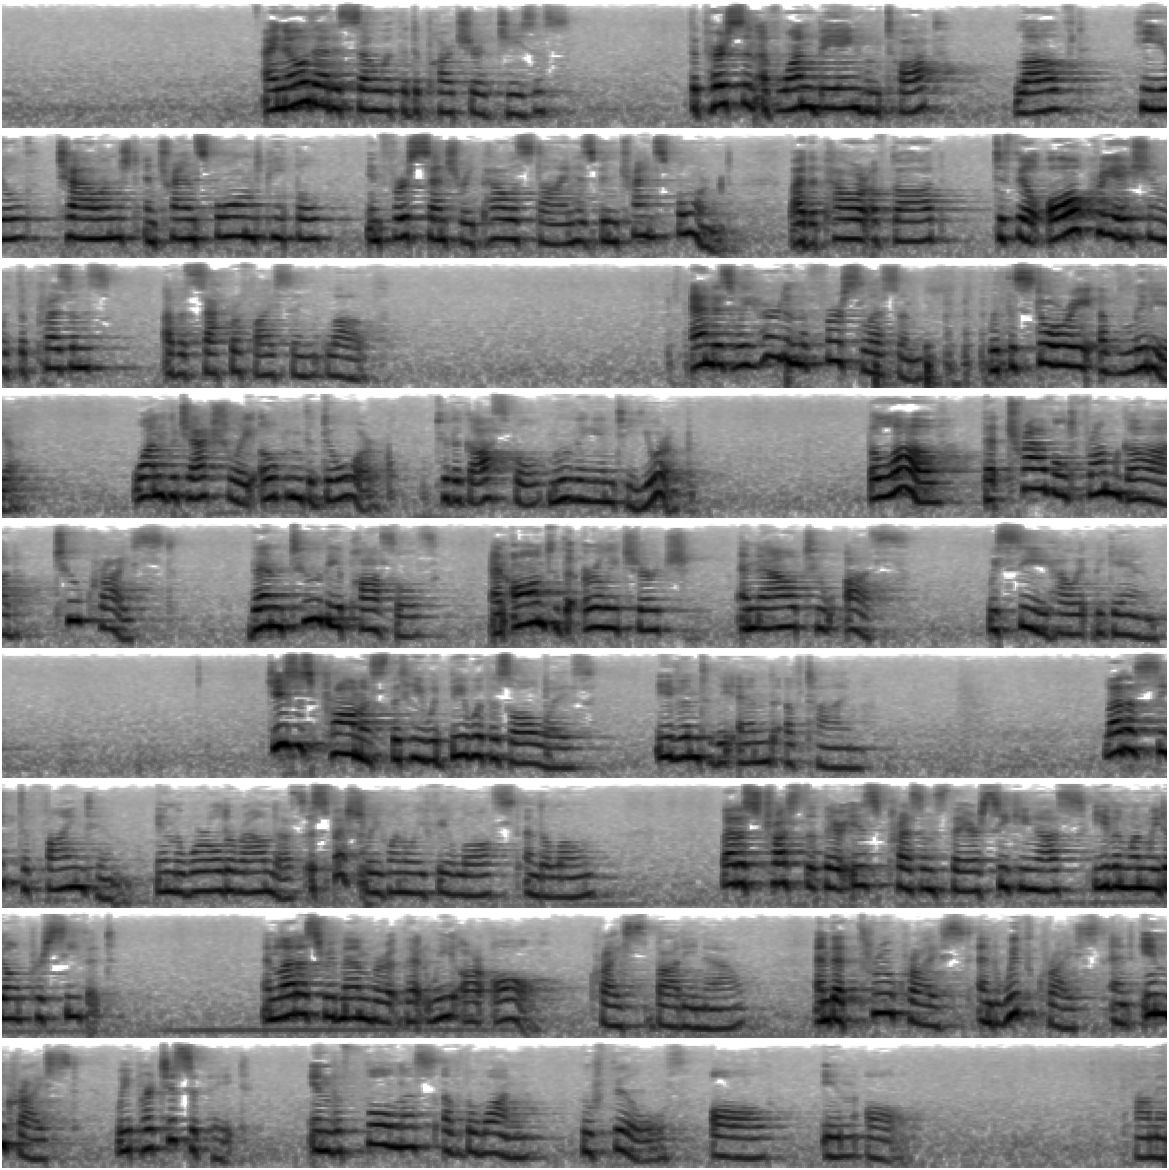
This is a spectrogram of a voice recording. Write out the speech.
I know that is so with the departure of Jesus, the person of one being who taught, loved, healed, challenged, and transformed people in first century Palestine has been transformed by the power of God to fill all creation with the presence of a sacrificing love. And as we heard in the first lesson with the story of Lydia, one which actually opened the door to the gospel moving into Europe, the love that traveled from God to Christ, then to the apostles, and on to the early church, and now to us. We see how it began. Jesus promised that he would be with us always, even to the end of time. Let us seek to find him in the world around us, especially when we feel lost and alone. Let us trust that there is presence there seeking us, even when we don't perceive it. And let us remember that we are all Christ's body now, and that through Christ and with Christ and in Christ we participate in the fullness of the one who fills all in all. Amen.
